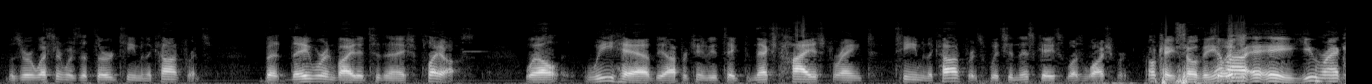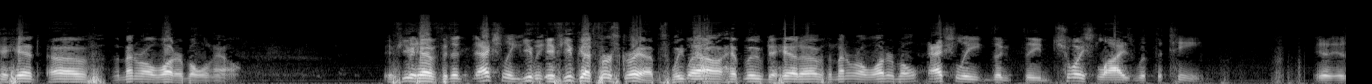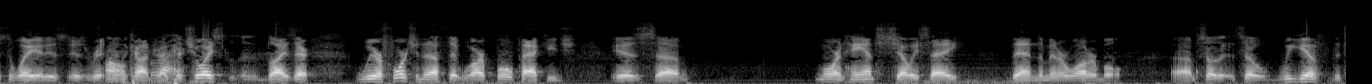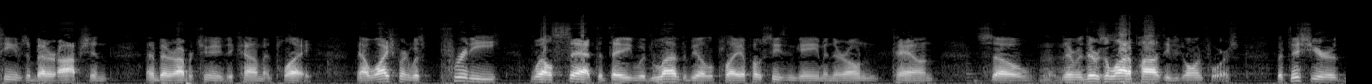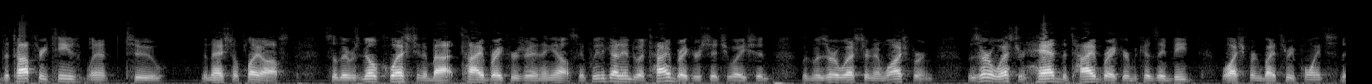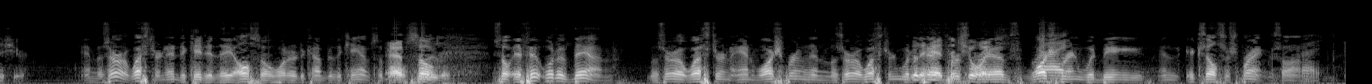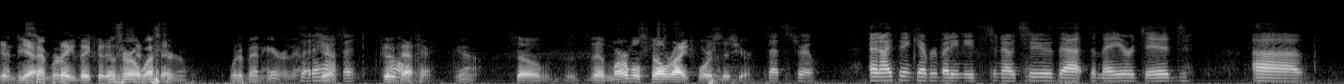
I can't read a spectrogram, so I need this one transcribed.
Missouri Western was the third team in the conference, but they were invited to the national playoffs. Well, we have the opportunity to take the next highest ranked team in the conference, which in this case was Washburn. Okay, so the So MIAA, you rank ahead of the Mineral Water Bowl now. If you have the, The- actually, you've, we- if you've got first grabs, we Well- now have moved ahead of the Mineral Water Bowl. actually the the choice lies with the team. Is the way it is is written Oh, in the okay. contract. Right. The choice lies there. We are fortunate enough that our bowl package is um, more enhanced, shall we say, than the mineral water bowl. Um, so that, so we give the teams a better option and a better opportunity to come and play. Now Washburn was pretty well set that they would love to be able to play a postseason game in their own town. So mm-hmm. there was there was a lot of positives going for us. But this year the top three teams went to the national playoffs. So there was no question about tiebreakers or anything else. If we'd have got into a tiebreaker situation with Missouri Western and Washburn, Missouri Western had the tiebreaker because they beat Washburn by three points this year. And Missouri Western indicated they also wanted to come to the Kansas Bowl. Absolutely. So, so if it would have been Missouri Western and Washburn, then Missouri Western would have Would have had had the first choice. grabs. Washburn would be in Excelsior Springs on Right. in Yeah, December. they- they could have Missouri accepted Western would have been here then. Could have Yes. happened. Could have Oh, happened. okay. Yeah. So the, the marbles fell right for us this year. That's true. And I think everybody needs to know too that the mayor did uh,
